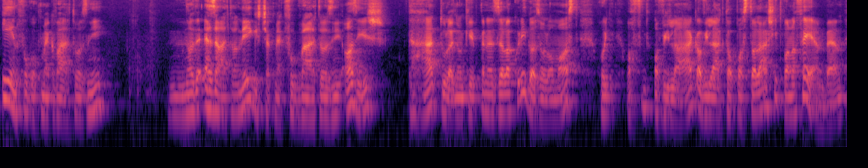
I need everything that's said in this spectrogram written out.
én fogok megváltozni, na de ezáltal mégiscsak meg fog változni az is, tehát tulajdonképpen ezzel akkor igazolom azt, hogy a, a világ, a világ tapasztalás itt van a fejemben.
